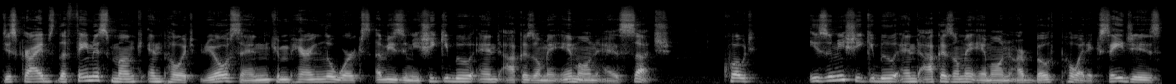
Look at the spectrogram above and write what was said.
describes the famous monk and poet Ryosen comparing the works of Izumi Shikibu and Akazome Emon as such. Quote, Izumi Shikibu and Akazome Emon are both poetic sages,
